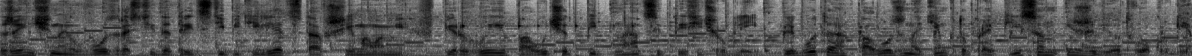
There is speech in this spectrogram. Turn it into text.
женщины в возрасте до 35 лет, ставшие мамами, впервые получат 15 тысяч рублей. Льгота положена тем, кто прописан и живет в округе.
